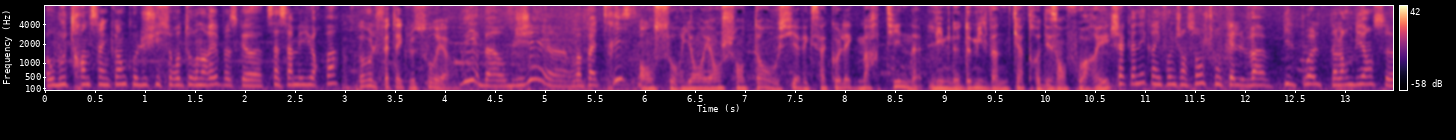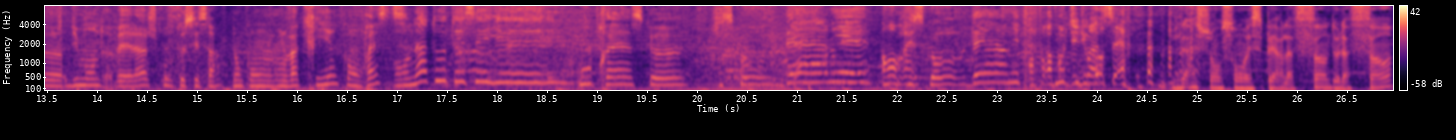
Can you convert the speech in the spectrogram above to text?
Au bout de 35 ans, Coluche il se retournerait parce que ça s'améliore pas. En tout cas, vous le faites avec le sourire. Oui, eh ben obligé, euh, on va pas être triste. En souriant et en chantant aussi avec sa collègue Martine, l'hymne 2024 des Enfoirés. Chaque année, quand il faut une chanson, je trouve qu'elle va pile poil dans l'ambiance euh, du monde. Ben là, je trouve que c'est ça. Donc on, on va crier qu'on reste. On a tout essayé, ou presque, jusqu'au dernier. On reste jusqu'au dernier. On fera partie du concert. La chanson espère la fin de la fin,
